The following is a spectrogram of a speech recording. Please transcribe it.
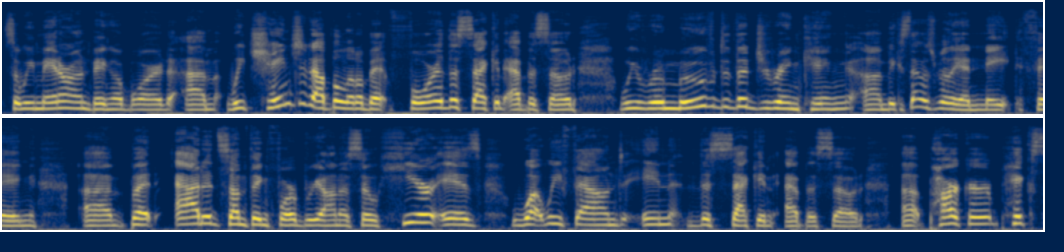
So we made our own bingo board. Um, we changed it up a little bit for the second episode. We removed the drinking um, because that was really a Nate thing, uh, but added something for Breanna. So here is what we found in the second episode. Uh, Parker picks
